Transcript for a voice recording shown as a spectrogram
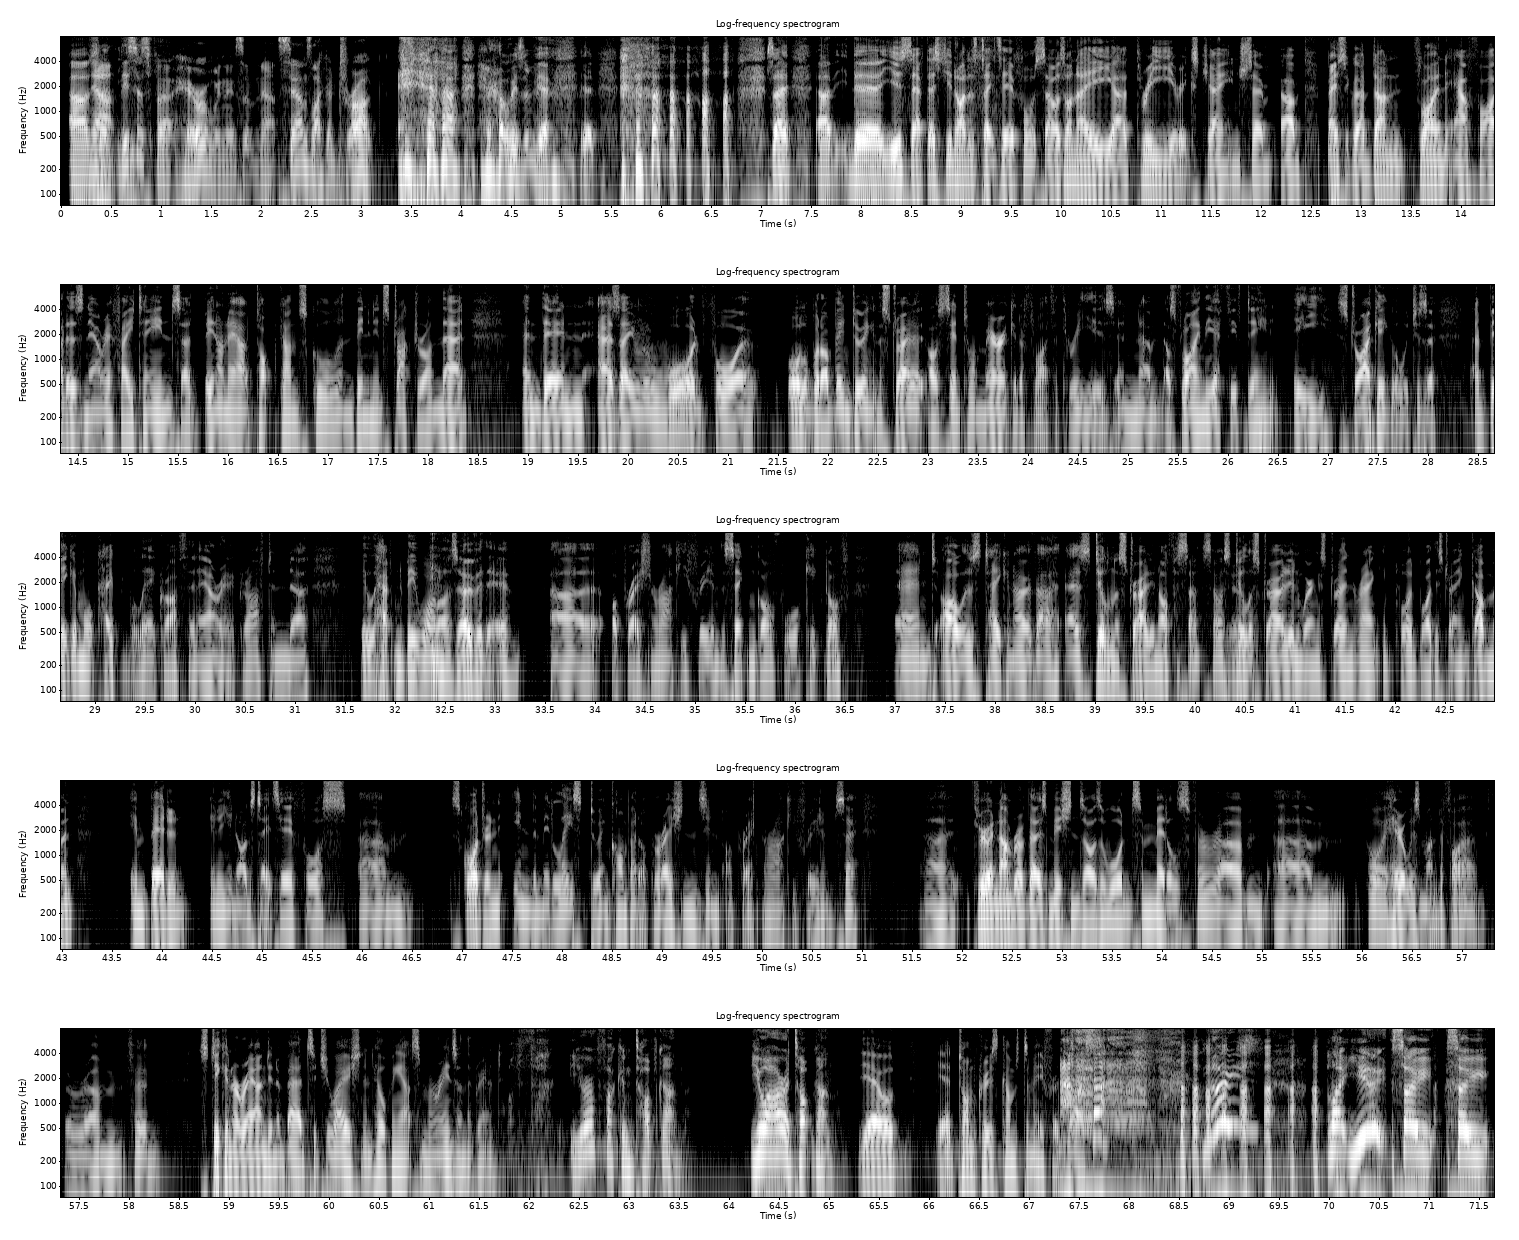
Uh, Now, so this is for heroinism. Now, it sounds like a drug. heroism, yeah. yeah. so uh, the USAF, that's United States Air Force. So I was on a uh, three-year exchange. So uh, basically, I'd done flying our fighters and our F-18s. I'd been on our Top Gun school and been an instructor on that. And then, as a reward for all of what I've been doing in Australia, I was sent to America to fly for three years, and um, I was flying the F-15E Strike Eagle, which is a, a bigger, more capable aircraft than our aircraft. And uh, it happened to be while I was over there, uh, Operation Iraqi Freedom, the second Gulf War kicked off, and I was taken over as still an Australian officer, so I was still Australian, wearing Australian rank, employed by the Australian government, embedded in a United States Air Force. Um, squadron in the Middle East doing combat operations in Operation Iraqi Freedom. So, uh, through a number of those missions, I was awarded some medals for um, um, for heroism under fire, for um, for sticking around in a bad situation and helping out some Marines on the ground. You're a fucking Top Gun. You are a Top Gun. Yeah, well, yeah. Tom Cruise comes to me for advice. No, like you. So, so, I,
